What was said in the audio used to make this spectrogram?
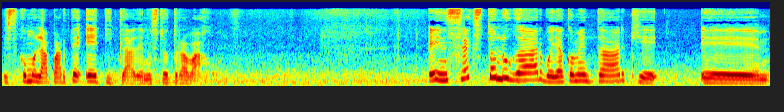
es como la parte ética de nuestro trabajo. En sexto lugar voy a comentar que eh,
